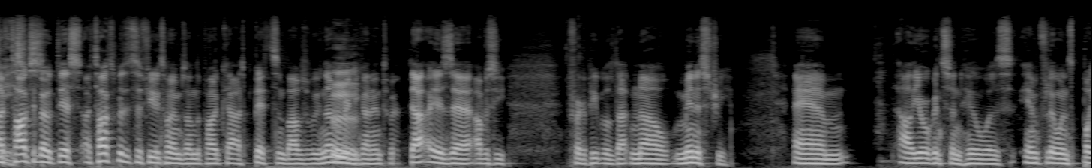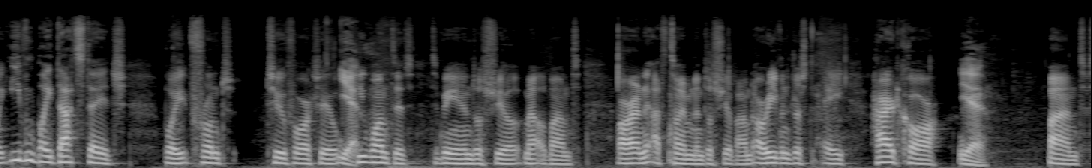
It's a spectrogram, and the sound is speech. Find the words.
I've talked about this. I've talked about this a few times on the podcast, bits and bobs. We've never really gone into it. That is uh, obviously for the people that know ministry. Um, Al Jourgensen, who was influenced by even by that stage by Front Two Four Two. Yeah. he wanted to be an industrial metal band, or an, at the time an industrial band, or even just a hardcore yeah, band.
